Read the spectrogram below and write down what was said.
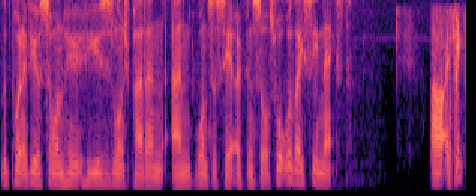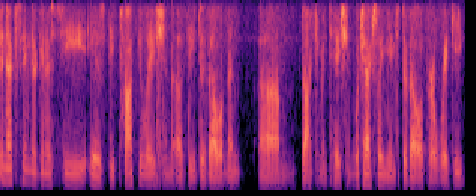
the point of view of someone who, who uses Launchpad and, and wants to see it open source? What will they see next? Uh, I think the next thing they're going to see is the population of the development um, documentation, which actually means developer wiki.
